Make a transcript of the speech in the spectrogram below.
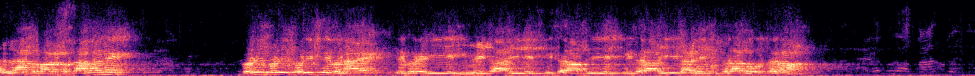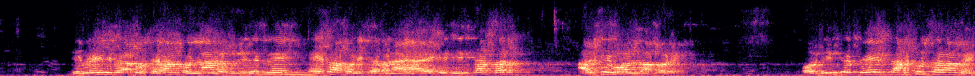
अल्लाह तबारक ताला ने बड़े बड़े फरिश्ते बनाए जबरील मिकाईल इसराफील इसराइल अलैहिस्सलाम जिब्राइल सलाम को अल्लाह रबुल्ज़त ने ऐसा फरिश्ता बनाया है कि जिनका सर अर्श मोहल्ला पर है और जिनके पेट तहतुल सलाम है।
